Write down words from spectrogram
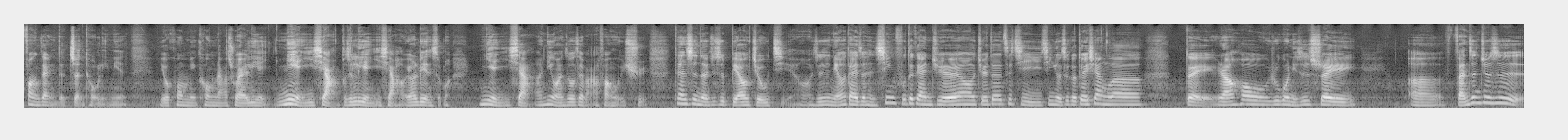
放在你的枕头里面。有空没空拿出来练念一下，不是练一下哈，要练什么？念一下啊，念完之后再把它放回去。但是呢，就是不要纠结啊，就是你要带着很幸福的感觉哦，觉得自己已经有这个对象了，对。然后如果你是睡，呃，反正就是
